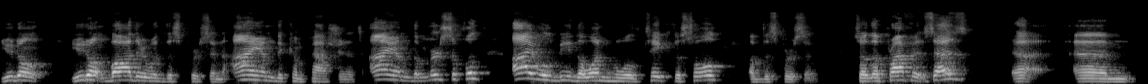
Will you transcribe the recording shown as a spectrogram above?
you don't you don't bother with this person. I am the compassionate. I am the merciful. I will be the one who will take the soul of this person. So the Prophet says, uh, um,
